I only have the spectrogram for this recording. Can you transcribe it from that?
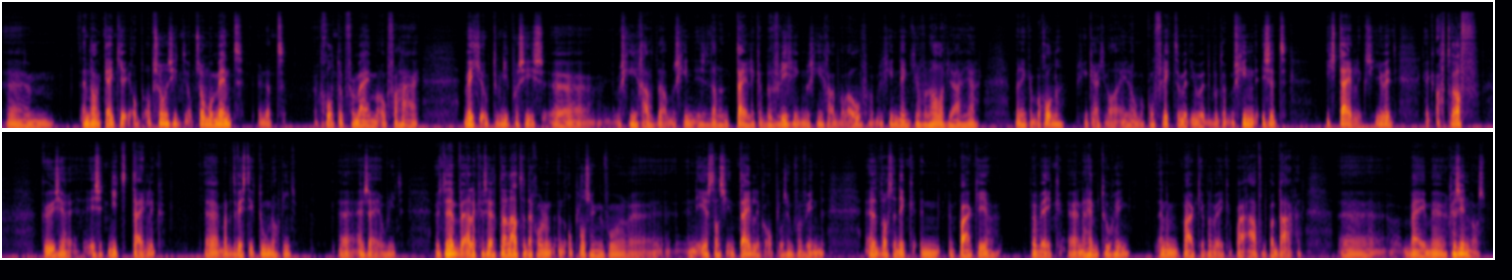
Um, en dan kijk je op, op zo'n op zo'n moment, en dat gold ook voor mij, maar ook voor haar, weet je ook natuurlijk niet precies, uh, misschien gaat het wel, misschien is het wel een tijdelijke bevlieging, misschien gaat het wel over, misschien denk je over een half jaar, ja, ben ik er begonnen. Misschien krijg je wel enorme conflicten met iemand, misschien is het iets tijdelijks. Je weet, kijk, achteraf kun je zeggen, is het niet tijdelijk, uh, maar dat wist ik toen nog niet uh, en zij ook niet. Dus toen hebben we eigenlijk gezegd, nou laten we daar gewoon een, een oplossing voor, uh, in eerste instantie een tijdelijke oplossing voor vinden. En dat was dat ik een, een paar keer per week naar hem toe ging. En een paar keer per week, een paar avonden, een paar dagen bij mijn gezin was.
